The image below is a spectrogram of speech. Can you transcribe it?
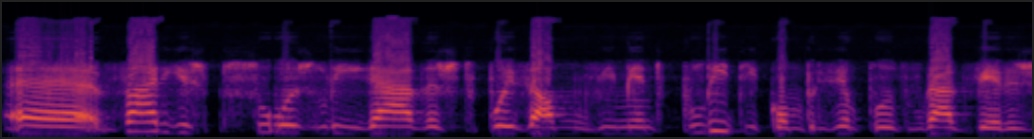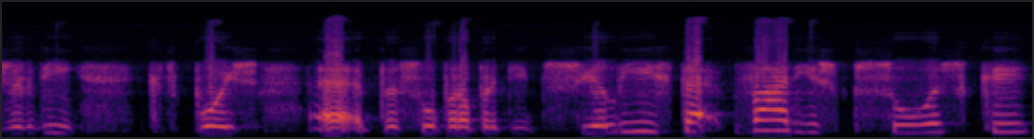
uh, várias pessoas ligadas depois ao movimento político, como por exemplo o advogado Vera Jardim, que depois passou para o Partido Socialista, várias pessoas que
